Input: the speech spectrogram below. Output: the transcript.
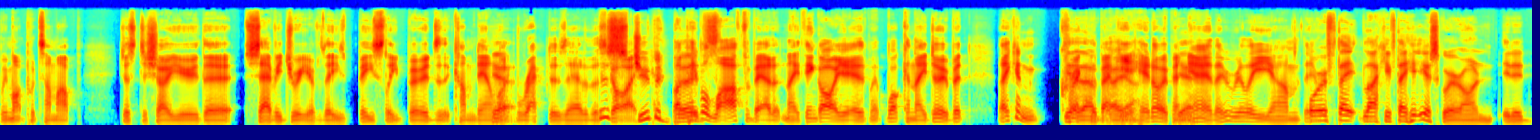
We might put some up just to show you the savagery of these beastly birds that come down Yeah. like raptors out of the They're sky. stupid Like people laugh about it and they think, oh yeah, but what can they do? But they can crack they'll the back go, of your yeah. head open. Yeah. Yeah, they really um. Or if they like, if they hit you square on, it'd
